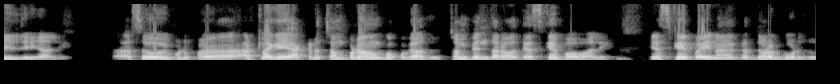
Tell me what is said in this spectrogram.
డీల్ చేయాలి? సో ఇప్పుడు అట్లాగే అక్కడ చంపడం గొప్ప కాదు. చంపిన తర్వాత ఎస్కేప్ అవ్వాలి. ఎస్కేప్ అయినాక దొరకకూడదు.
